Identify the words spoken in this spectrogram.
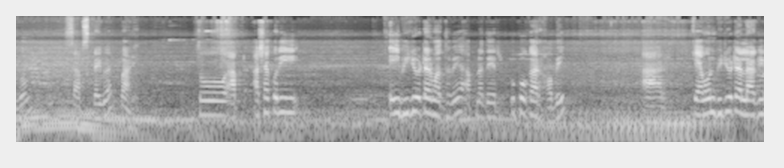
এবং সাবস্ক্রাইবার বাড়ে। তো আশা করি এই ভিডিওটার মাধ্যমে আপনাদের উপকার হবে। আর কেমন ভিডিওটা লাগল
